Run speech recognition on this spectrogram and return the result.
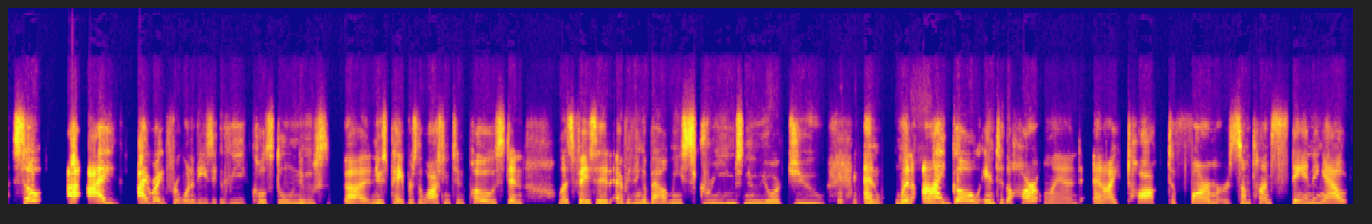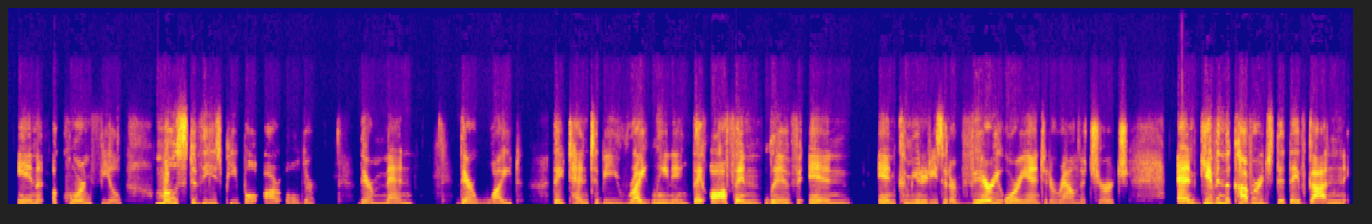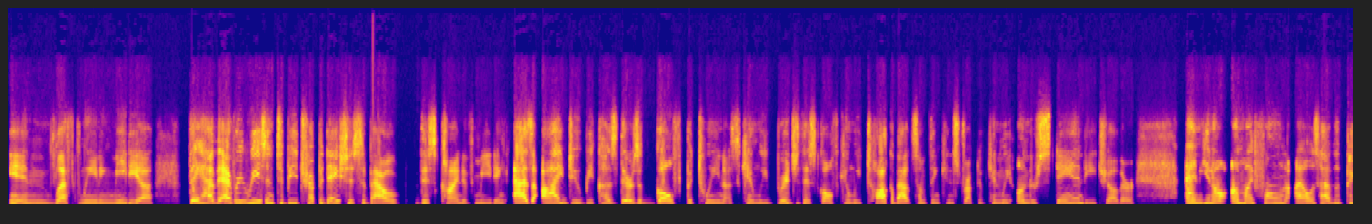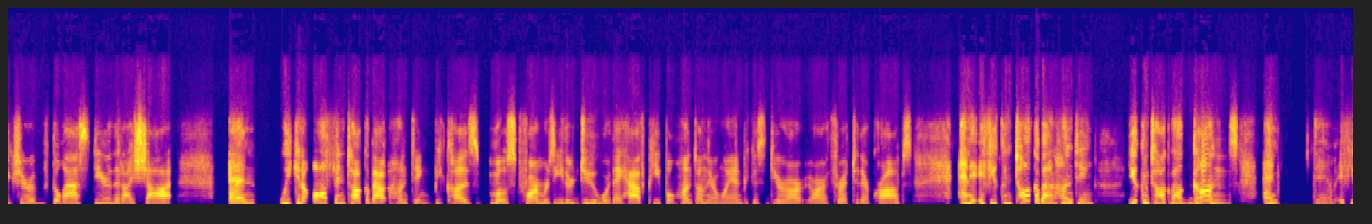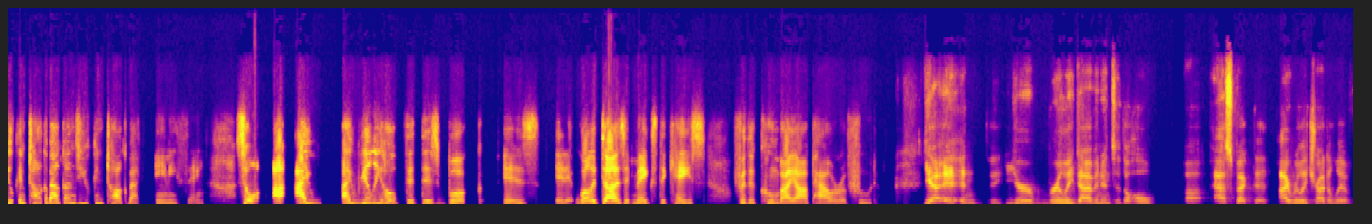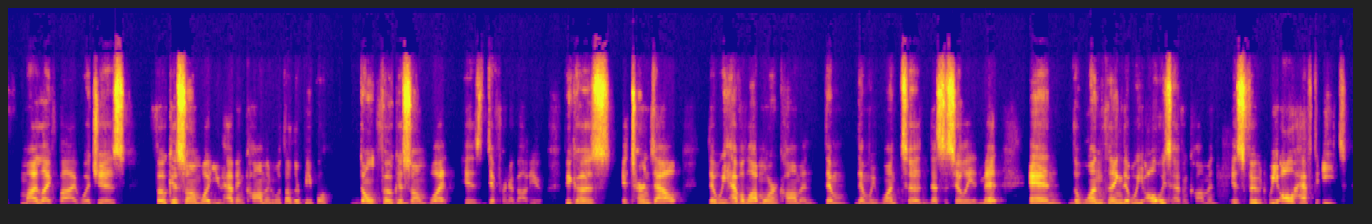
so I, I I write for one of these elite coastal news uh, newspapers, the Washington Post, and let's face it, everything about me screams New York Jew. and when I go into the heartland and I talk to farmers, sometimes standing out in a cornfield, most of these people are older, they're men, they're white, they tend to be right leaning, they often live in in communities that are very oriented around the church. And given the coverage that they've gotten in left leaning media, they have every reason to be trepidatious about this kind of meeting, as I do, because there's a gulf between us. Can we bridge this gulf? Can we talk about something constructive? Can we understand each other? And, you know, on my phone, I always have the picture of the last deer that I shot. And we can often talk about hunting because most farmers either do or they have people hunt on their land because deer are, are a threat to their crops. And if you can talk about hunting, you can talk about guns. And damn, if you can talk about guns, you can talk about anything. So I I, I really hope that this book is it well, it does. It makes the case for the kumbaya power of food. Yeah, and uh, you're really diving into the whole uh, aspect that I really try to live my life by, which is focus on what you have in common with other people. Don't focus mm-hmm. on what is different about you because it turns out that we have a lot more in common than than we want to necessarily admit. And the one thing that we always have in common is food. We all have to eat,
